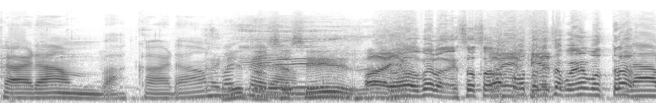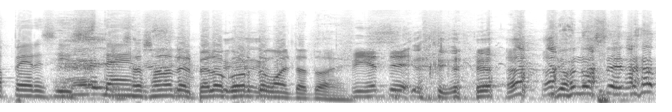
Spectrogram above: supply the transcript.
Caramba, caramba, Sí, caramba. sí, sí. Ay, No, pero esas son las Oye, fotos que se pueden mostrar. La persistencia. Esas son las del pelo corto con el tatuaje. Fíjate, Yo no sé nada.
